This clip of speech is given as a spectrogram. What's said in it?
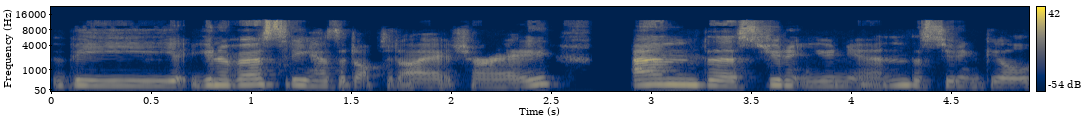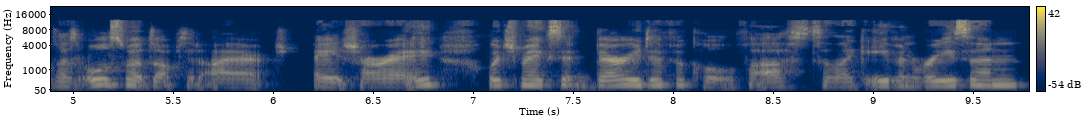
the university has adopted IHRA. And the student union, the student guild, has also adopted IHRA, which makes it very difficult for us to like even reason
